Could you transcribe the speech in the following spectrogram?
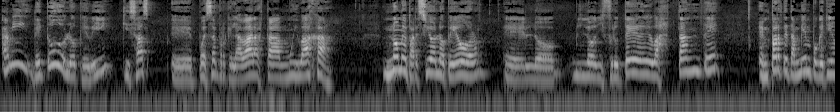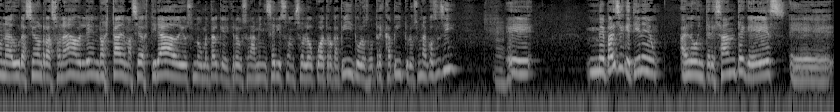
a mí de todo lo que vi, quizás eh, puede ser porque la vara está muy baja, no me pareció lo peor, eh, lo, lo disfruté bastante, en parte también porque tiene una duración razonable, no está demasiado estirado, digo, es un documental que creo que es una miniserie, son solo cuatro capítulos o tres capítulos, una cosa así. Eh, me parece que tiene algo interesante que es eh,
